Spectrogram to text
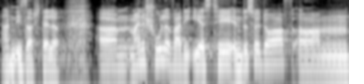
an dieser Stelle. Ähm, meine Schule war die IST in Düsseldorf. Ähm,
